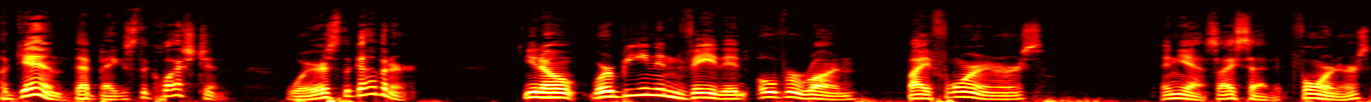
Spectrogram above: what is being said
again, that begs the question where's the governor? You know, we're being invaded, overrun by foreigners. And yes, I said it foreigners.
